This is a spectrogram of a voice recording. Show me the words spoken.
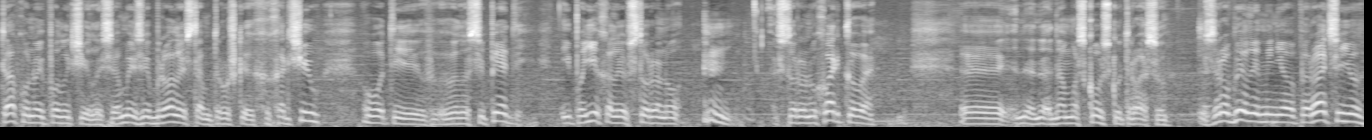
Так воно і вийшло. Ми зібрались там трошки харчів, от, і велосипед, і поїхали в сторону, в сторону Харкова е, на, московську трасу. Зробили мені операцію.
